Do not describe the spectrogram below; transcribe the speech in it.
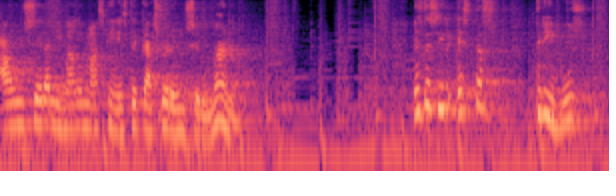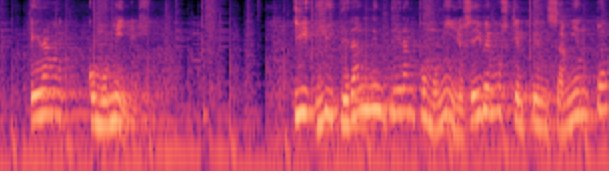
a un ser animado más que en este caso era un ser humano. Es decir, estas tribus eran como niños. Y literalmente eran como niños. Y ahí vemos que el pensamiento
